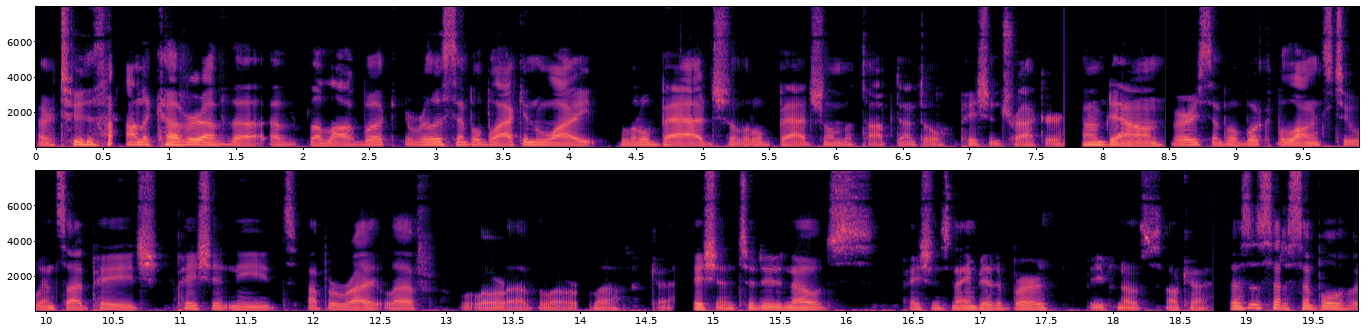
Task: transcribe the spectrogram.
a tooth on the cover of the of the logbook. Really simple, black and white. A little badge, a little badge on the top. Dental patient tracker. Come down. Very simple. Book belongs to inside page. Patient needs upper right, left, lower left, lower left. Okay. Patient to do notes. Patient's name, date of birth, Beef notes. Okay. This is a simple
